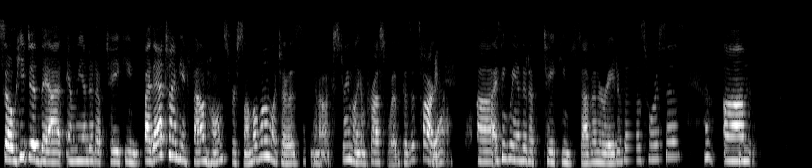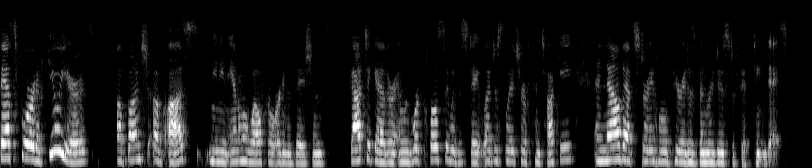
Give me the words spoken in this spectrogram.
So he did that, and we ended up taking. By that time, he had found homes for some of them, which I was, you know, extremely impressed with because it's hard. Yeah. Uh, I think we ended up taking seven or eight of those horses. Um, fast forward a few years, a bunch of us, meaning animal welfare organizations, got together and we worked closely with the state legislature of Kentucky. And now that stray hold period has been reduced to 15 days.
